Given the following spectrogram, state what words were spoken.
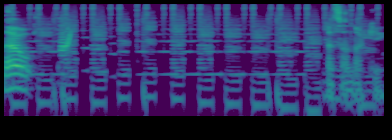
No. That's unlucky.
